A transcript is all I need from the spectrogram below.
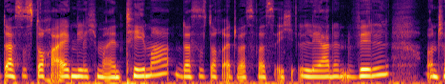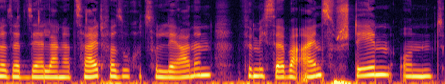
das ist doch eigentlich mein Thema. Das ist doch etwas, was ich lernen will und schon seit sehr langer Zeit versuche zu lernen, für mich selber einzustehen und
